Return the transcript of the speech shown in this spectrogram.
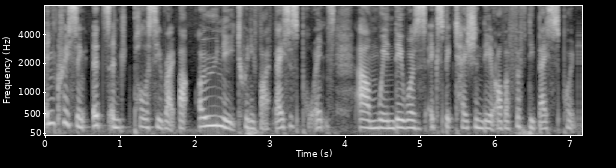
increasing its policy rate by only 25 25 basis points um, when there was expectation there of a 50 basis point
